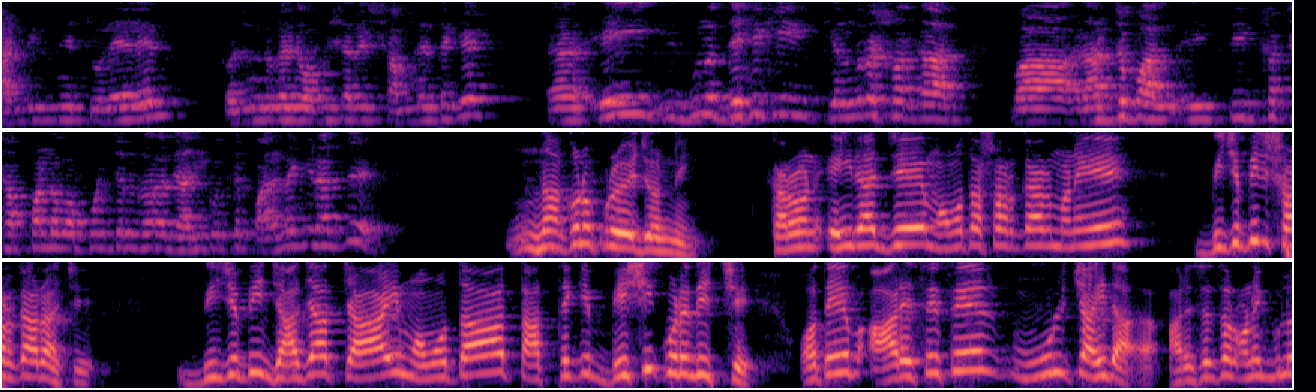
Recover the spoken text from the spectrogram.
আর ডিস্ক নিয়ে চলে এলেন, তদন্তকারী অফিসারের সামনে থেকে এইগুলো দেখে কি কেন্দ্র সরকার বা রাজ্যপাল এই তিনশো ছাপ্পান্ন বা পঞ্চান্ন ধারা জারি করতে পারে নাকি রাজ্যে? না, কোনো প্রয়োজন নেই। কারণ এই রাজ্যে মমতা সরকার মানে বিজেপির সরকার আছে। বিজেপি যা যা চায় মমতা তার থেকে বেশি করে দিচ্ছে। অতএব আরএসএস এর মূল চাহিদা আরএসএস এর অনেকগুলো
